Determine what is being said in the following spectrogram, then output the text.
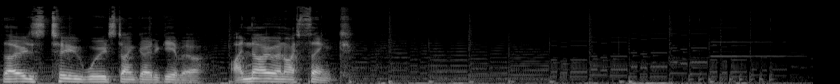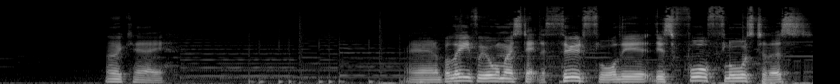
Those two words don't go together. I know and I think. Okay. And I believe we're almost at the third floor. There, there's four floors to this.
